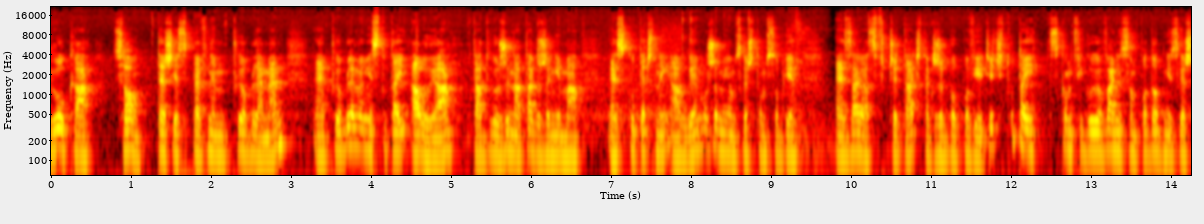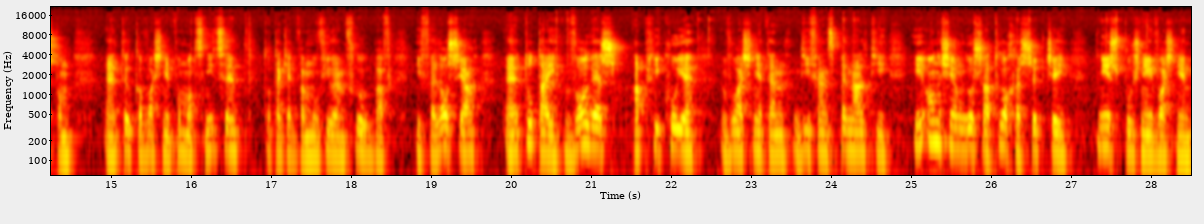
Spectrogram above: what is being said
ruka, co też jest pewnym problemem. E, Problemem jest tutaj aura. Ta drużyna także nie ma e, skutecznej aury. Możemy ją zresztą sobie e, zaraz wczytać, tak żeby opowiedzieć. Tutaj skonfigurowani są podobnie zresztą e, tylko właśnie pomocnicy. To tak jak Wam mówiłem, Flurbuff i Felosia. E, Tutaj Woresz aplikuje właśnie ten defense penalty i on się rusza trochę szybciej niż później właśnie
